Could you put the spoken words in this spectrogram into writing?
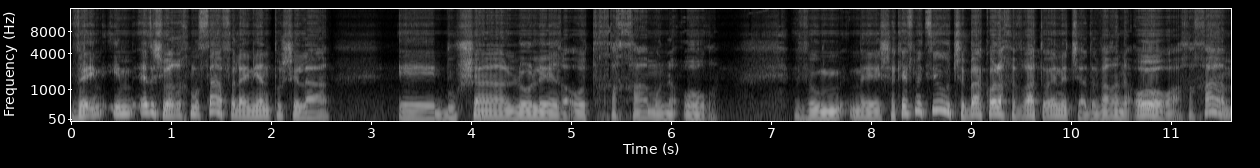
ועם איזשהו ערך מוסף על העניין פה של הבושה לא להיראות חכם או נאור. והוא משקף מציאות שבה כל החברה טוענת שהדבר הנאור או החכם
